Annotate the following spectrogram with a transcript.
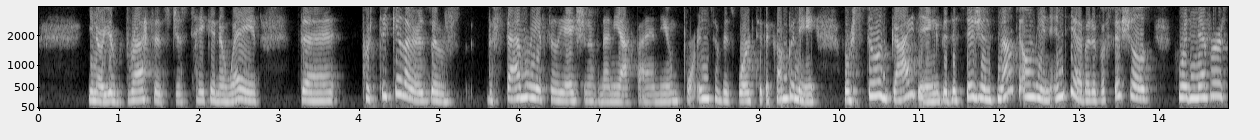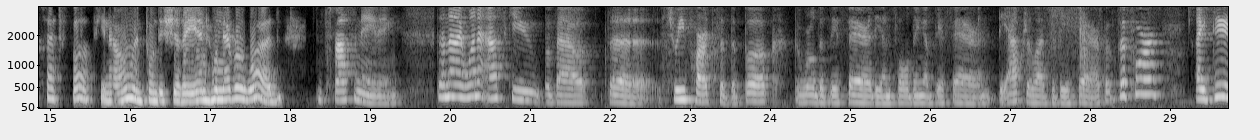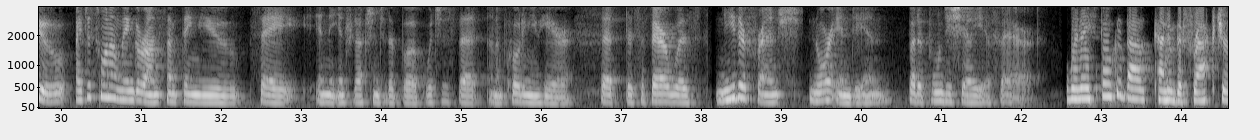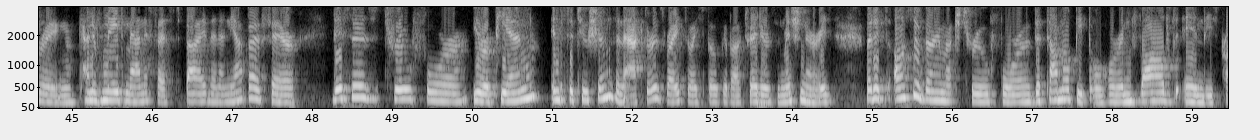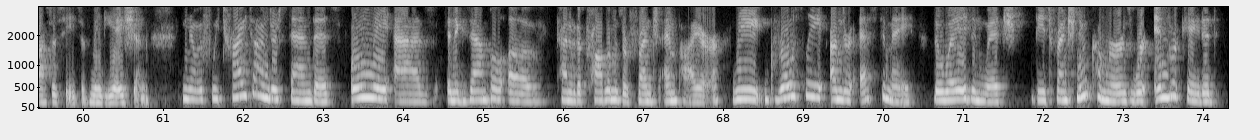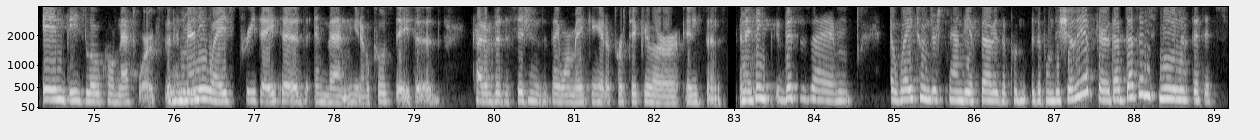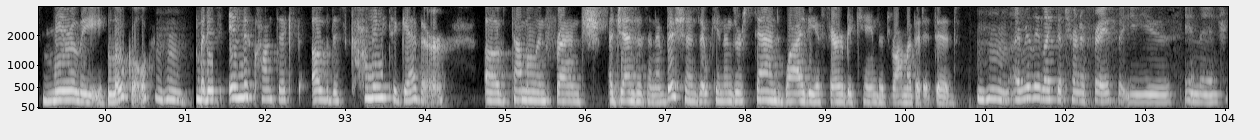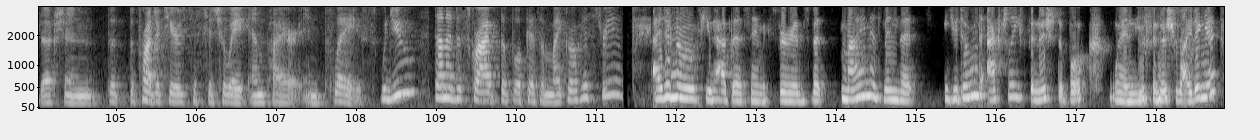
you know, your breath is just taken away. The particulars of the family affiliation of Nana Yapa and the importance of his work to the company were still guiding the decisions not only in India but of officials who had never set foot, you know, in Pondicherry and who never would. It's fascinating. Then I want to ask you about the three parts of the book the world of the affair, the unfolding of the affair, and the afterlives of the affair. But before I do, I just want to linger on something you say in the introduction to the book, which is that, and I'm quoting you here, that this affair was neither French nor Indian, but a Pondichéry affair. When I spoke about kind of the fracturing, kind of made manifest by the Nanyapa affair, this is true for European institutions and actors, right? So I spoke about traders and missionaries, but it's also very much true for the Tamil people who are involved in these processes of mediation. You know, if we try to understand this only as an example of kind of the problems of French empire, we grossly underestimate the ways in which these French newcomers were imbricated in these local networks that mm-hmm. in many ways predated and then, you know, postdated kind of the decisions that they were making at a particular instance. And I think this is a, um, a way to understand the affair as a, as a Pondichéry affair. That doesn't mean that it's merely local, mm-hmm. but it's in the context of this coming together of Tamil and French agendas and ambitions that we can understand why the affair became the drama that it did. Mm-hmm. I really like the turn of phrase that you use in the introduction. The, the project here is to situate empire in place. Would you, Dana, describe the book as a microhistory? I don't know if you had the same experience, but mine has been that you don't actually finish the book when you finish writing it.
